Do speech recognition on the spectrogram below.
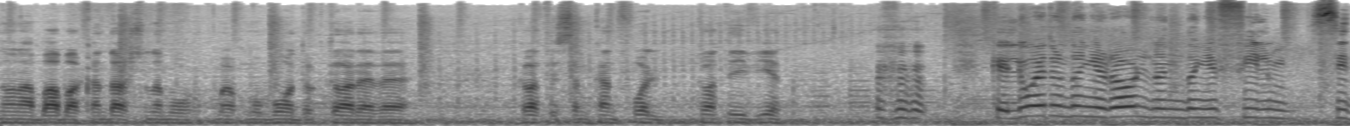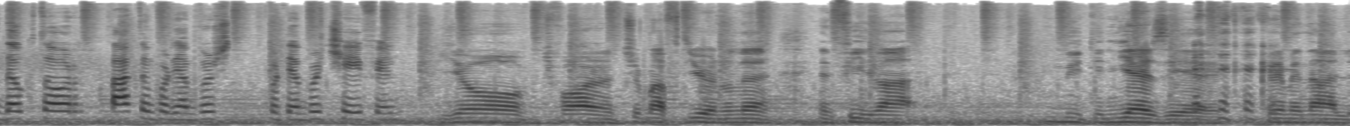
nona, baba kanë dashtë me m'u bo doktor edhe gati s'më kanë fol gati ni vjet Ke luajtur ndonjë rol në ndonjë film si doktor, paktën për t'ia bësh për t'ia bërë qejfin? Jo, çfarë, kom fytyrë në në filma myti njerëz e kriminal.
